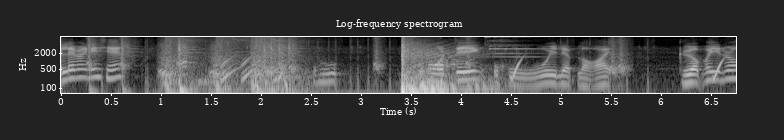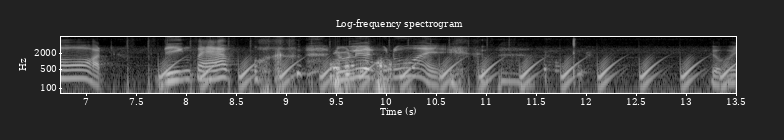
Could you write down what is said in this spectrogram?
นเล่นแม่งดิเชน หดจริง โอ้โหเรียบร้อย เกือบไม่รอด ดิงแป๊บ ดูเลือดกูด้วย เกือบไม่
